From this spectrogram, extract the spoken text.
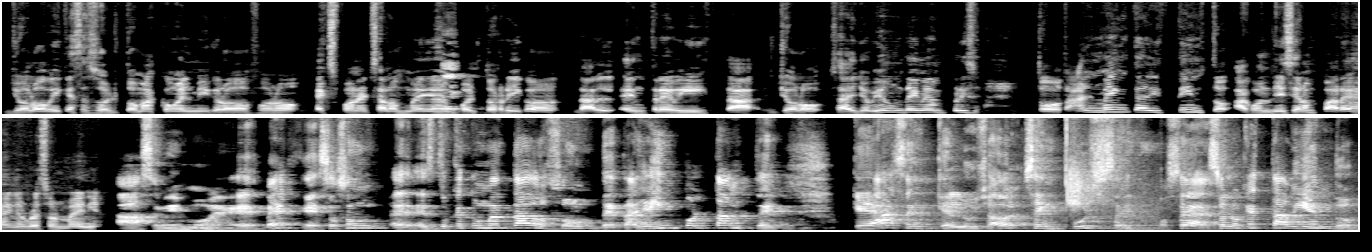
yo lo vi que se soltó más con el micrófono, exponerse a los medios en Puerto Rico, dar entrevistas. Yo lo, o sea, yo vi un Damien Priest totalmente distinto a cuando hicieron pareja en el WrestleMania. Así mismo es. Eh, ¿Ves? Esos son, eh, estos que tú me has dado son detalles importantes que hacen que el luchador se impulse. O sea, eso es lo que está viendo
